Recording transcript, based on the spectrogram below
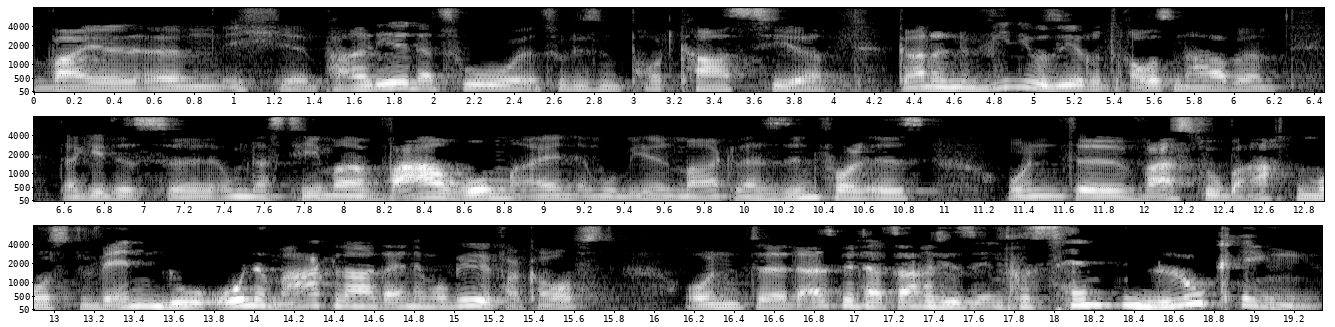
weil ähm, ich äh, parallel dazu, zu diesem Podcast hier, gerade eine Videoserie draußen habe. Da geht es äh, um das Thema, warum ein Immobilienmakler sinnvoll ist und äh, was du beachten musst, wenn du ohne Makler deine Immobilie verkaufst. Und äh, da ist mir Tatsache dieses Interessenten-Looking,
